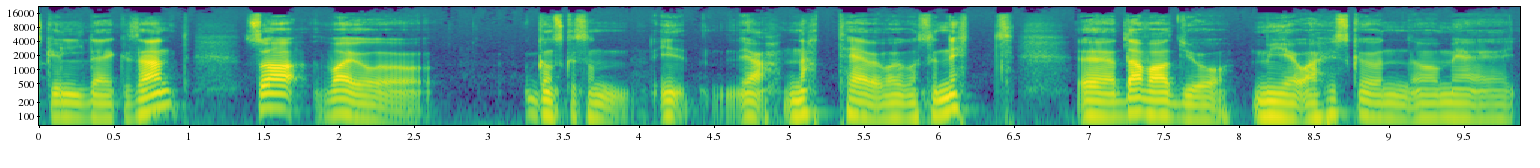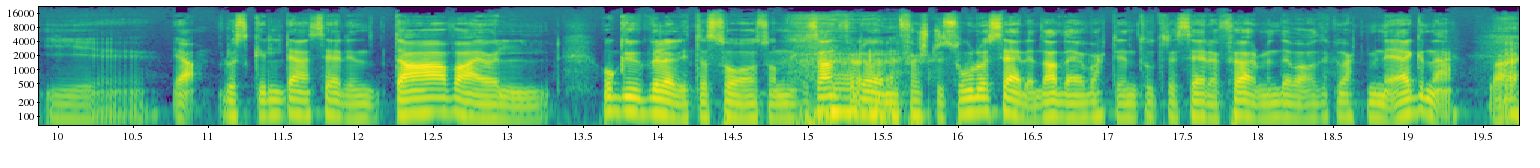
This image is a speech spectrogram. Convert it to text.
Skilde, ikke sant, så var jo ganske sånn i, Ja, nett-TV var jo ganske nytt. Uh, da var det jo mye, og jeg husker jo noe med i ja, Roskilde-serien Da var jeg jo og googla litt og så og sånn, ikke sant, for det var min første soloserie. Da hadde jeg jo vært i en to-tre serier før, men det var, hadde ikke vært mine egne. Nei.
